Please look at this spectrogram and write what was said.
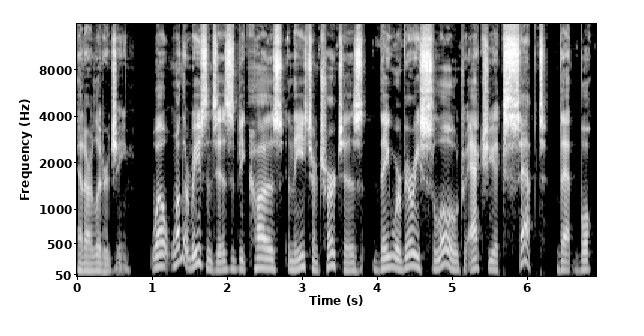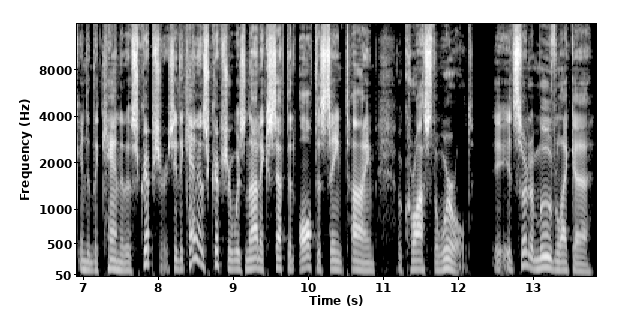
at our liturgy. Well, one of the reasons is, is because in the Eastern churches, they were very slow to actually accept that book into the canon of Scripture. See, the canon of Scripture was not accepted all at the same time across the world. It sort of moved like a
